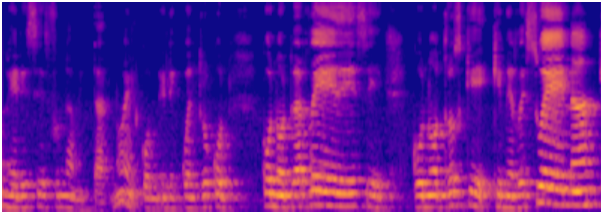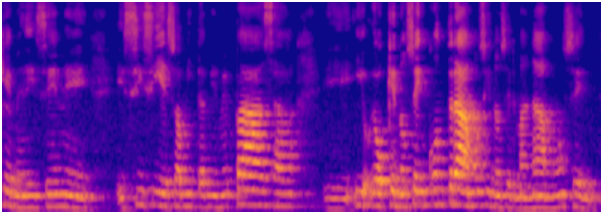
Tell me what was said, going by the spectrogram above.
mujeres es fundamental, ¿no? El, con, el encuentro con, con otras redes, eh, con otros que, me resuenan, que me dicen, eh, sí, sí, eso a mí también me pasa, y, o que nos encontramos y nos hermanamos en,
